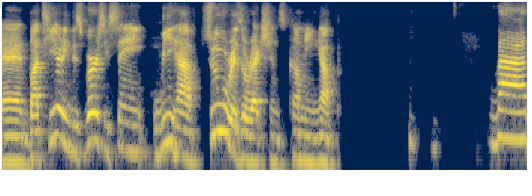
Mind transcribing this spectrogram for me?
And but here in this verse, he's saying we have two resurrections coming up. و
